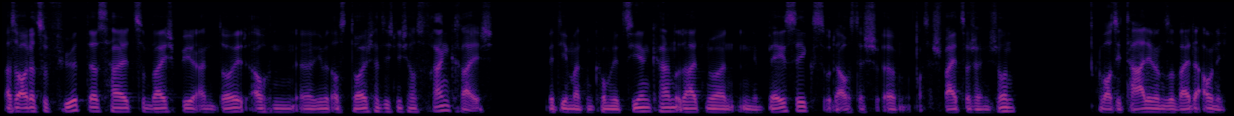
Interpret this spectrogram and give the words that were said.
Was auch dazu führt, dass halt zum Beispiel ein Deut auch ein, äh, jemand aus Deutschland sich nicht aus Frankreich mit jemandem kommunizieren kann oder halt nur in den Basics oder aus der, ähm, aus der Schweiz wahrscheinlich schon, aber aus Italien und so weiter auch nicht.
